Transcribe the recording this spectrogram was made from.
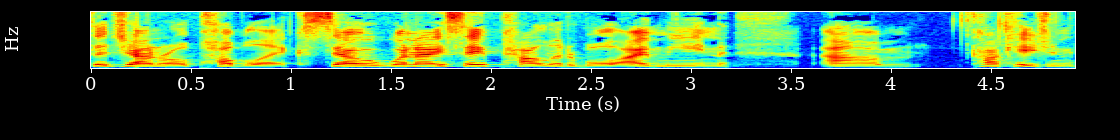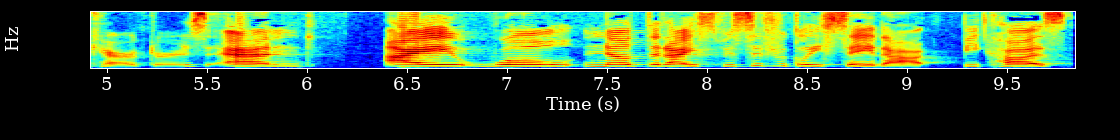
the general public. So when I say palatable, I mean um, Caucasian characters. And I will note that I specifically say that because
